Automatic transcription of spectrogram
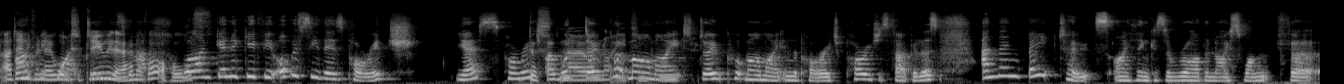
I don't I'd even know what to do with it. I haven't that. got a horse. Well, I'm going to give you. Obviously, there's porridge. Yes, porridge. I would, no, don't put marmite. Don't put marmite in the porridge. Porridge is fabulous, and then baked oats. I think is a rather nice one for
